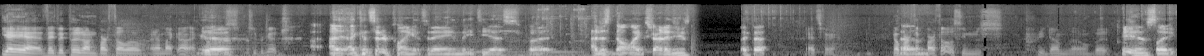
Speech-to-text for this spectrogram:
Yeah, yeah, yeah. They, they put it on Bartholo, and I'm like, oh, that Yeah. super good. I, I considered playing it today in the ETS, but I just don't like strategies like that. That's fair. No, Barth- Um, Bartholo seems pretty dumb though. But He is like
